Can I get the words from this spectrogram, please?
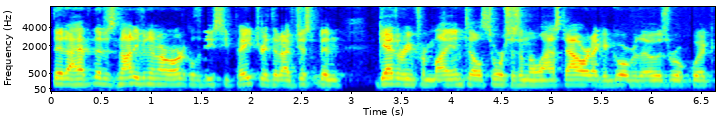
that I have that is not even in our article, the DC Patriot, that I've just been gathering from my intel sources in the last hour, and I can go over those real quick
